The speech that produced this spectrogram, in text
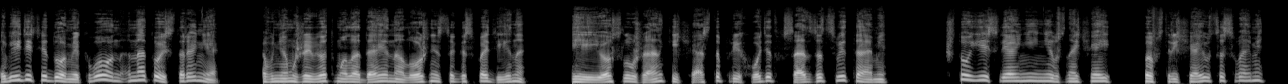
«Видите домик вон на той стороне? В нем живет молодая наложница господина, и ее служанки часто приходят в сад за цветами. Что, если они невзначай повстречаются с вами?»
